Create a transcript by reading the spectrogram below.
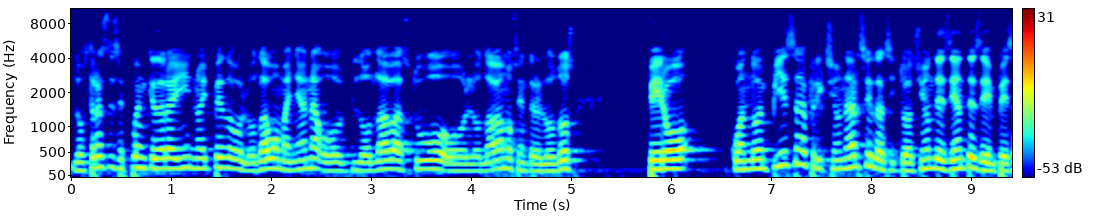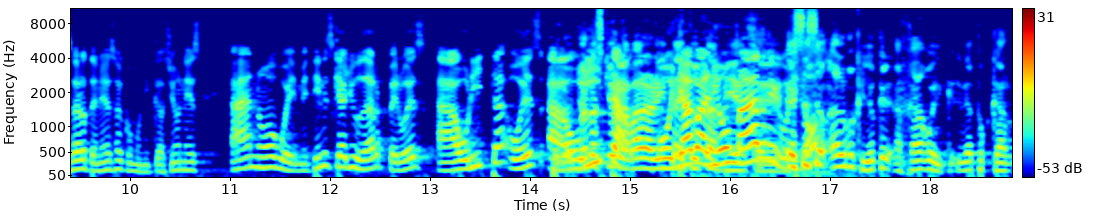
Los trastes se pueden quedar ahí, no hay pedo, los lavo mañana o los lavas tú o los lavamos entre los dos. Pero cuando empieza a friccionarse la situación desde antes de empezar a tener esa comunicación es, ah, no, güey, me tienes que ayudar, pero es ahorita o es Pero yo ahorita. los quiero lavar ahorita o y ya tú valió también, madre, güey. Ese ¿no? es algo que yo quería, ajá, güey, quería tocar.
